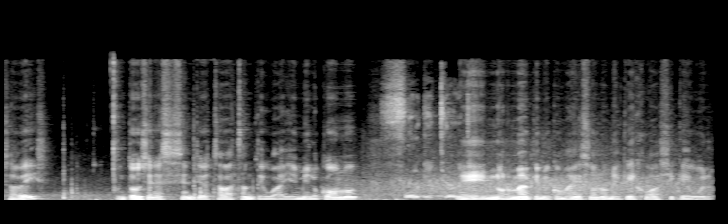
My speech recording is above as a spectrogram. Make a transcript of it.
¿Sabéis? Entonces en ese sentido está bastante guay. Ahí me lo como. Normal que me coma eso, no me quejo, así que bueno.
